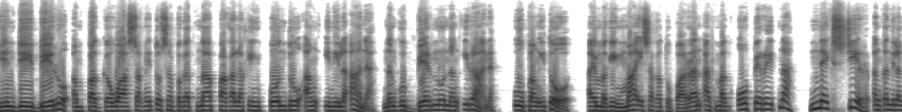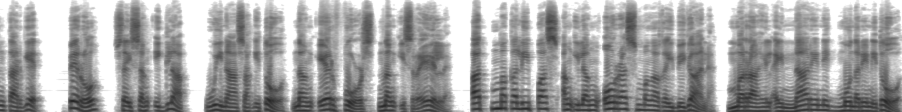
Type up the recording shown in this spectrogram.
hindi biro ang pagkawasak nito sapagat napakalaking pondo ang inilaan ng gobyerno ng Iran upang ito ay maging maisakatuparan at mag-operate na next year ang kanilang target. Pero sa isang iglap, winasak ito ng Air Force ng Israel. At makalipas ang ilang oras mga kaibigan, marahil ay narinig mo na rin ito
